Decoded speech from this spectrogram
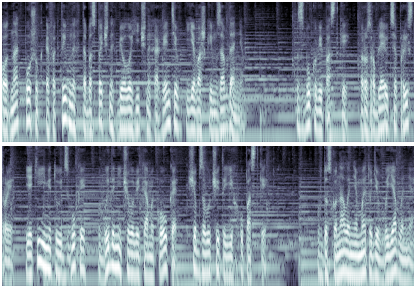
Однак пошук ефективних та безпечних біологічних агентів є важким завданням. Звукові пастки розробляються пристрої, які імітують звуки, видані чоловіками ковки, щоб залучити їх у пастки. Вдосконалення методів виявлення,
